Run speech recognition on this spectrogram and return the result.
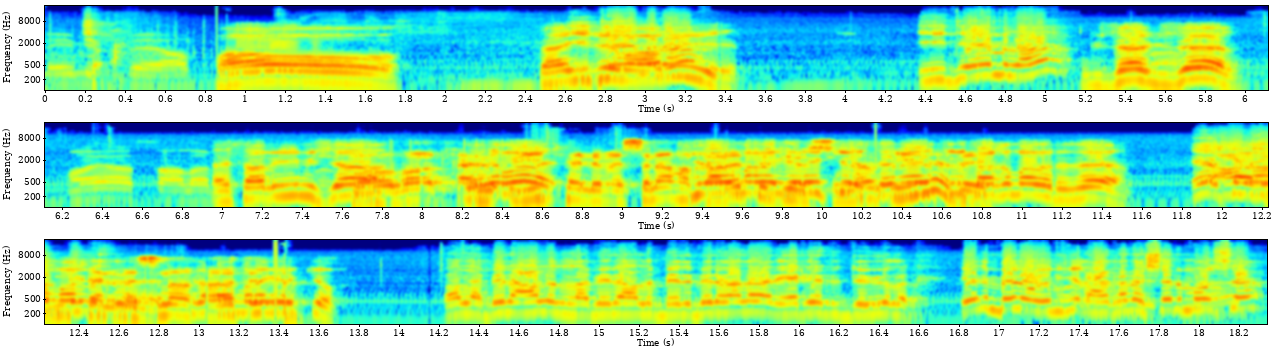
Neymiş be? Abo. Wow. Ben İyi gidiyorum değil mi abi. İyi değil mi lan? Güzel güzel. Bayağı sağlam. Hesabı iyiymiş ha. baba sen Seni var ya, iyi kelimesine hakaret almana gerek ediyorsun yok. ya. Sen İyi her ne türlü de? takım alırız he. E alın alırız. beni. kelimesine hakaret almana etme. gerek yok. Valla beni alın la beni alın. Beni, beni valla her yerde dövüyorlar. Benim böyle oyuncu arkadaşlarım olsa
